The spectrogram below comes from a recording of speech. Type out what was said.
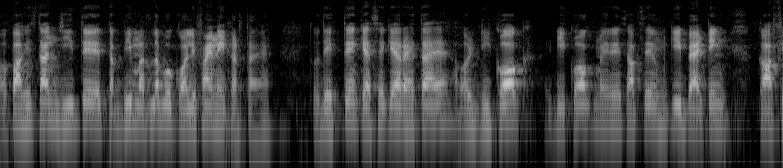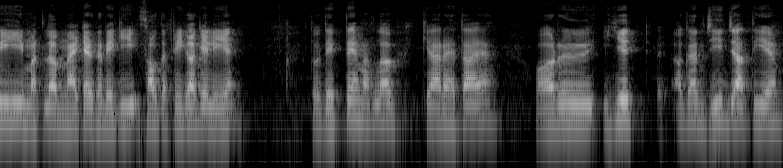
और पाकिस्तान जीते, तब भी मतलब वो क्वालिफाई नहीं करता है। तो देखते हैं कैसे क्या रहता है। और डीकॉक डीकॉक मेरे हिसाब से उनकी बैटिंग काफ़ी मतलब मैटर करेगी साउथ अफ्रीका के लिए। तो देखते हैं मतलब क्या रहता है। और ये अगर जीत जाती है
